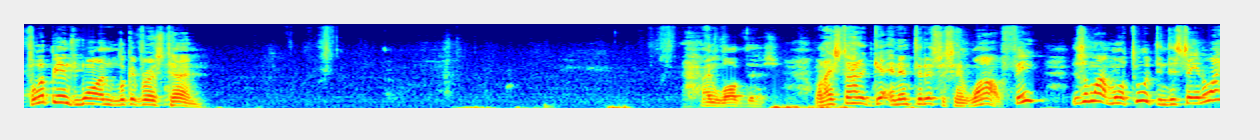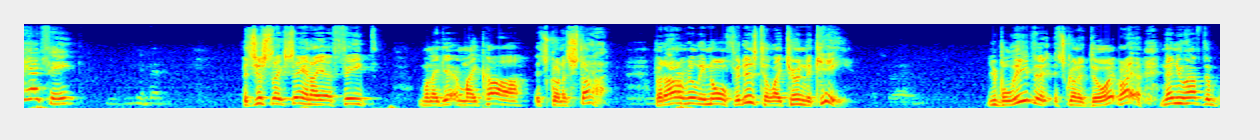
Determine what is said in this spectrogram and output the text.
Philippians 1, look at verse 10. I love this. When I started getting into this, I said, wow, faith, there's a lot more to it than just saying, oh, I have faith. It's just like saying I have faith when I get in my car, it's going to start. But I don't really know if it is till I turn the key. You believe that it's going to do it, right? And then you have to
